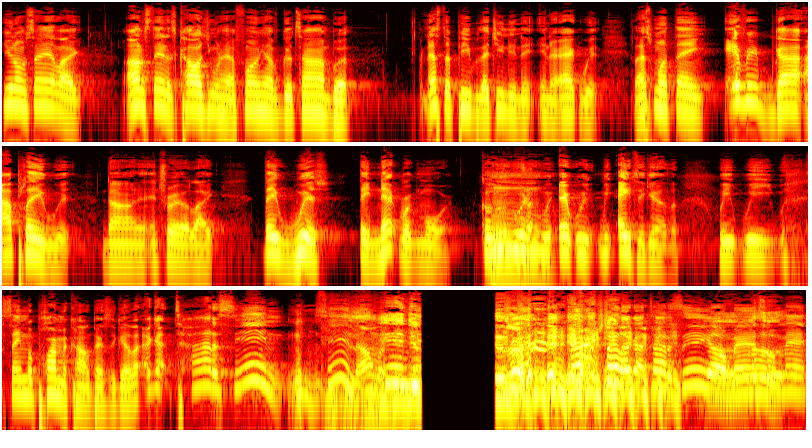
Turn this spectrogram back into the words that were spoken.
you know what I'm saying. Like I understand it's college. You want to have fun. You have a good time, but that's the people that you need to interact with. That's one thing. Every guy I play with, Don and Trail, like they wish they networked more because we, we, mm. we, we we ate together. We we same apartment complex together. Like, I got tired of seeing seeing. I'm like, yeah, straight. I got tired of seeing y'all, uh, man. So man,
